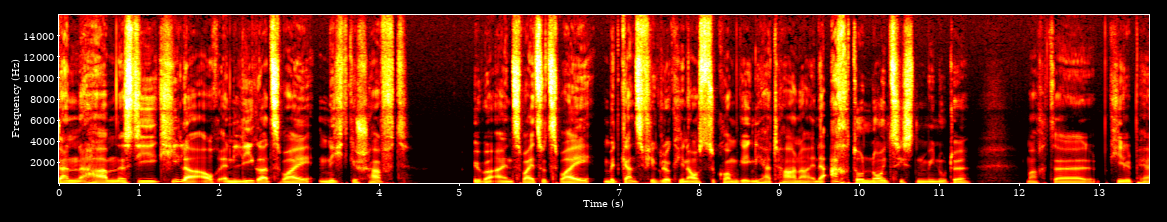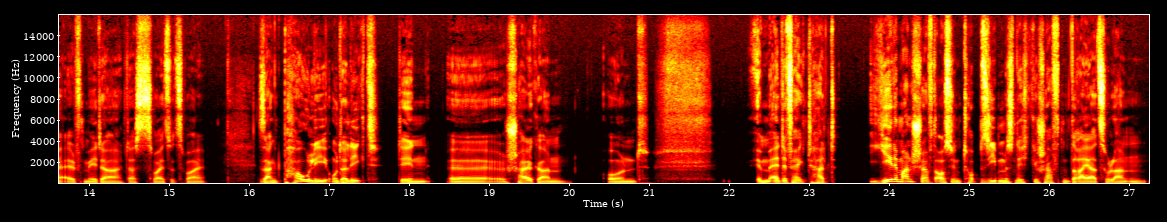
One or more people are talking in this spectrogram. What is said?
dann haben es die Kieler auch in Liga 2 nicht geschafft, über ein 2 zu 2 mit ganz viel Glück hinauszukommen gegen die Hertaner. In der 98. Minute macht äh, Kiel per Elfmeter das 2 zu 2. St. Pauli unterliegt den äh, Schalkern und im Endeffekt hat jede Mannschaft aus den Top 7 es nicht geschafft, einen Dreier zu landen.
